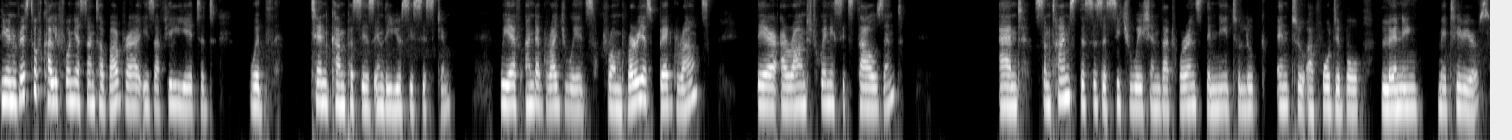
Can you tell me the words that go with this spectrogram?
The University of California, Santa Barbara is affiliated with 10 campuses in the UC system. We have undergraduates from various backgrounds. There are around 26,000. And sometimes this is a situation that warrants the need to look into affordable learning materials.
